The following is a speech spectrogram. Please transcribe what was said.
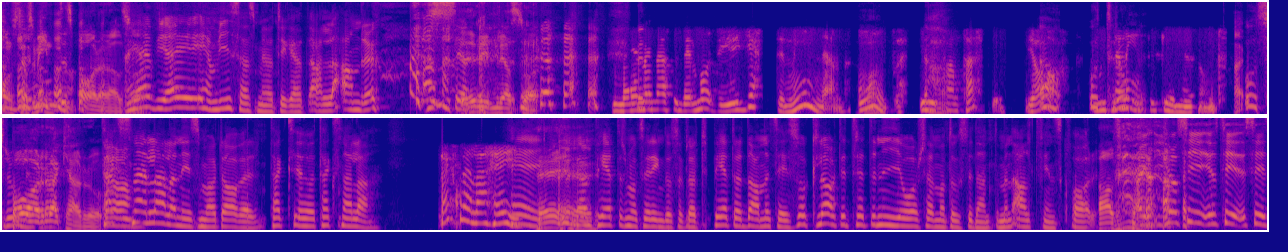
konstiga som inte sparar alltså. Jag, jag är envisas med att tycka att alla andra... Det är rimliga svar. Nej men alltså det, det är ju jätteminnen. Oh, det är ju fantastiskt. Ja, otroligt. sånt. Otroligt. Spara Carro. Tack snälla alla ni som har hört av er. Tack, eh, tack snälla. Tack snälla, hej. Hej. Hej. Har Peter som också ringde och såklart. Peter och Danne säger såklart det är 39 år sedan man tog studenten men allt finns kvar. Jag säger, jag säger, säger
